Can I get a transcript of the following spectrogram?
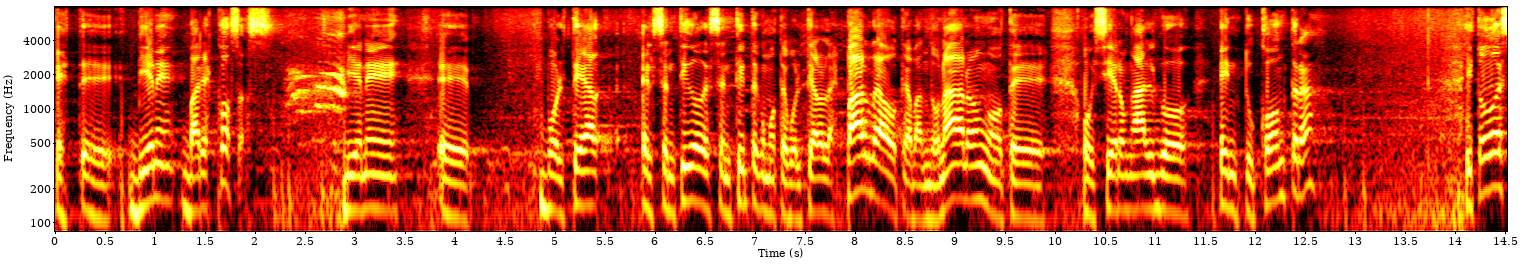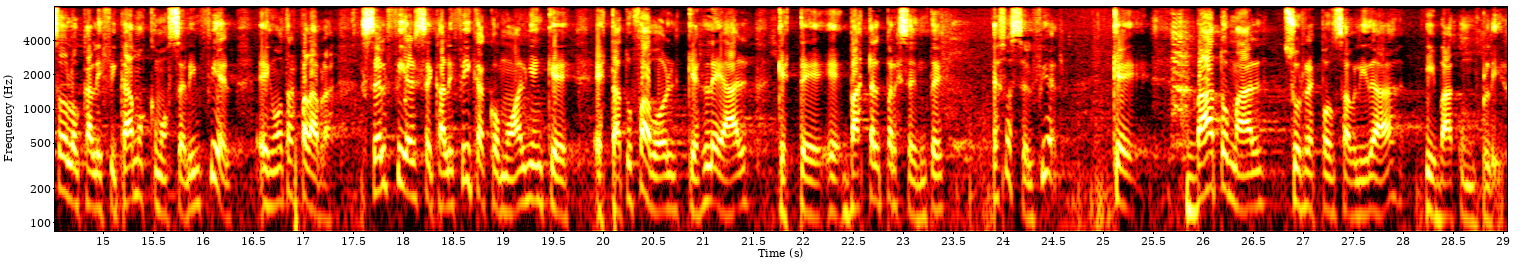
este, viene varias cosas. Viene eh, voltear el sentido de sentirte como te voltearon la espalda o te abandonaron o, te, o hicieron algo en tu contra. Y todo eso lo calificamos como ser infiel. En otras palabras, ser fiel se califica como alguien que está a tu favor, que es leal, que esté, eh, va a estar presente. Eso es ser fiel. Que va a tomar su responsabilidad y va a cumplir.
